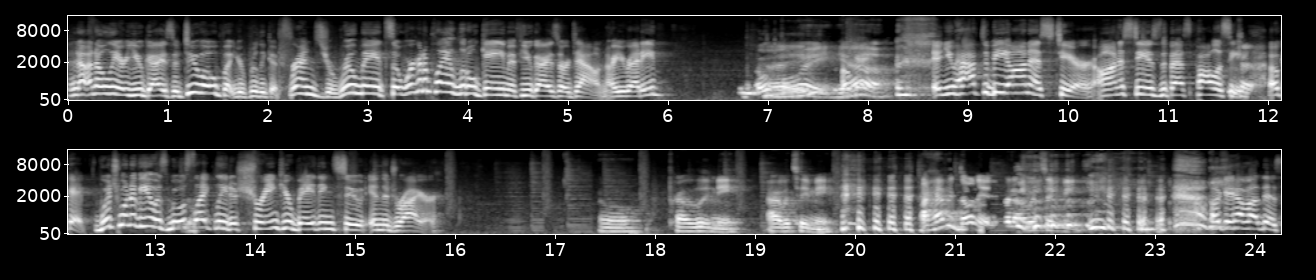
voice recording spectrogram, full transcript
Not only are you guys a duo, but you're really good friends, you're roommates. So we're gonna play a little game if you guys are down. Are you ready? Oh boy, yeah. Okay. and you have to be honest here. Honesty is the best policy. Okay. okay. Which one of you is most likely to shrink your bathing suit in the dryer? Oh, probably me. I would say me. I haven't done it, but I would say me. okay, how about this?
